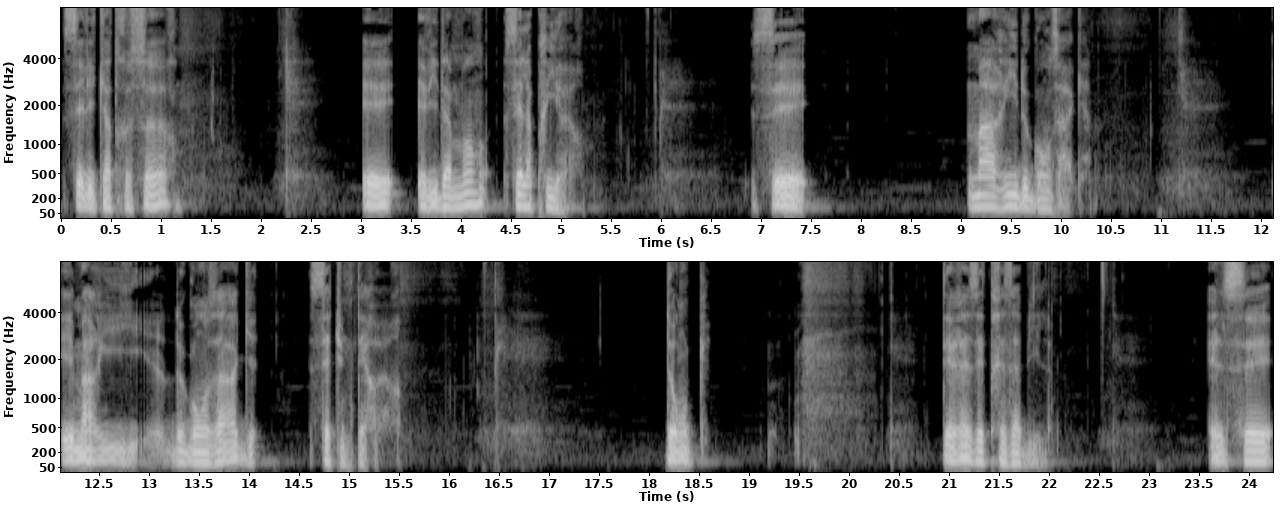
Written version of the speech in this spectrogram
c'est les quatre sœurs, et évidemment, c'est la prieure. C'est Marie de Gonzague. Et Marie de Gonzague, c'est une terreur. Donc, Thérèse est très habile. Elle sait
